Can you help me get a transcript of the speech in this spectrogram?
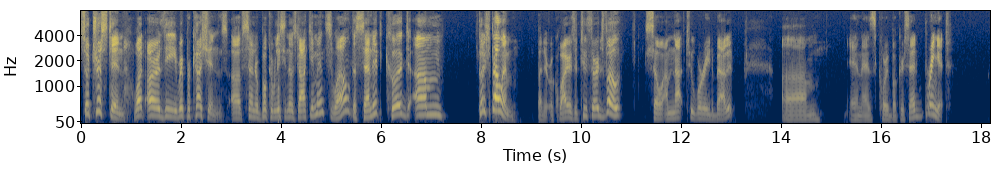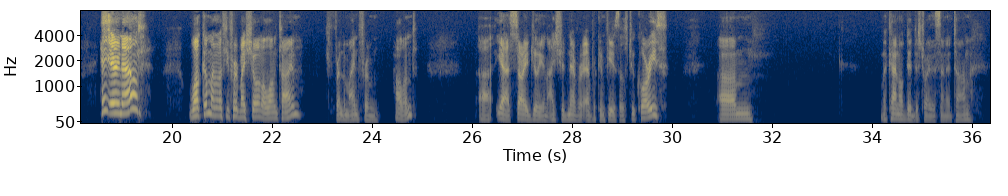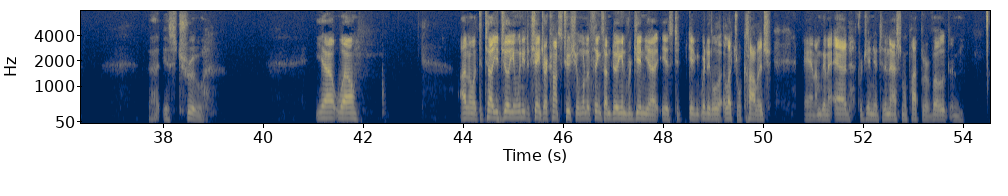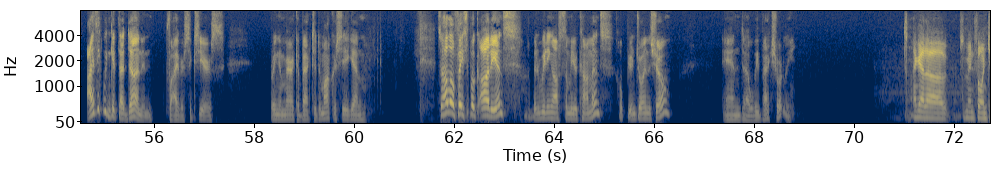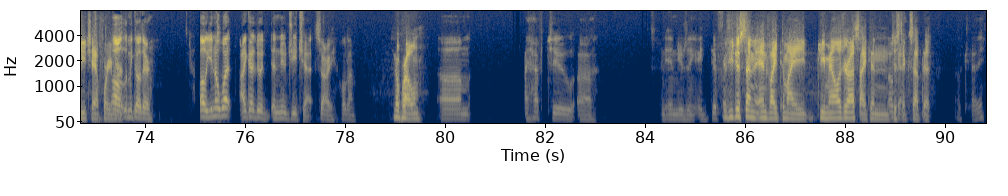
So, Tristan, what are the repercussions of Senator Booker releasing those documents? Well, the Senate could um, could expel him, but it requires a two thirds vote. So I'm not too worried about it. Um, and as Cory Booker said, bring it. Hey, Aaron Out. Welcome. I don't know if you've heard my show in a long time. A friend of mine from Holland. Uh, yeah, sorry, Julian. I should never ever confuse those two Corys. Um, McConnell did destroy the Senate, Tom. That is true. Yeah, well, I don't know what to tell you, Julian. We need to change our constitution. One of the things I'm doing in Virginia is to getting rid of the electoral college, and I'm going to add Virginia to the national popular vote. And I think we can get that done in five or six years. Bring America back to democracy again. So, hello, Facebook audience. I've been reading off some of your comments. Hope you're enjoying the show and uh, we'll be back shortly. I got uh some info in G chat for you. Oh, Mark. let me go there. Oh, you know what? I got to do a, a, new G chat. Sorry, hold on. No problem. Um, I have to uh in using a different. If you just send an invite to my Gmail address, I can okay. just accept it. Okay.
